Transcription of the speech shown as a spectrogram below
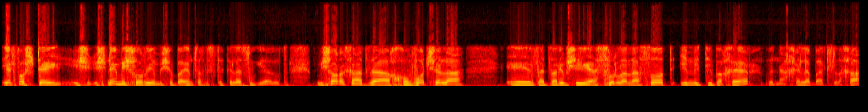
יש פה שתי, ש, שני מישורים שבהם צריך להסתכל על הסוגיה הזאת. מישור אחד זה החובות שלה uh, והדברים שיהיה אסור לה לעשות אם היא תיבחר, ונאחל לה בהצלחה,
